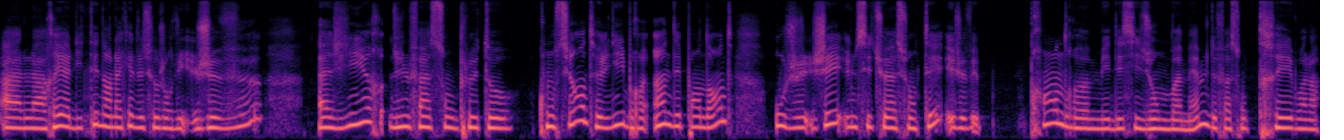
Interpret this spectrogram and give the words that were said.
à la réalité dans laquelle je suis aujourd'hui. Je veux agir d'une façon plutôt consciente, libre, indépendante, où j'ai une situation T et je vais prendre mes décisions moi-même de façon très voilà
